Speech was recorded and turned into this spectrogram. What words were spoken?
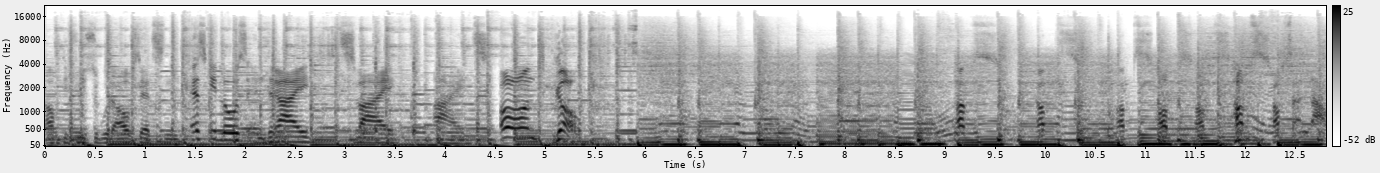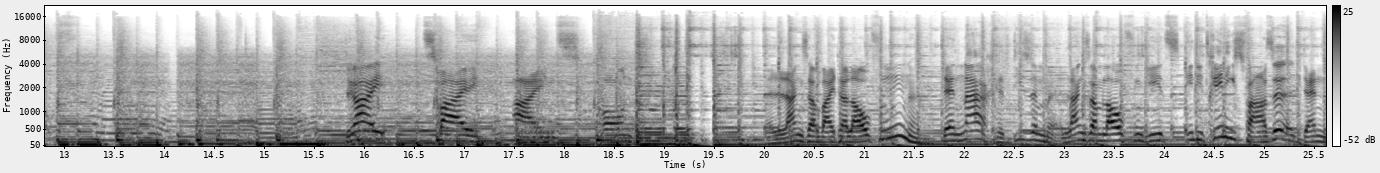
Auch die Füße gut aufsetzen. Es geht los in 3, 2, 1 und go. Hops, hops, hops, hops, hops, hops, Hopserlauf. 3, 2, 1 und langsam weiterlaufen. Denn nach diesem langsam Laufen geht's in die Trainingsphase, denn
